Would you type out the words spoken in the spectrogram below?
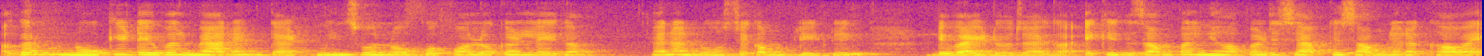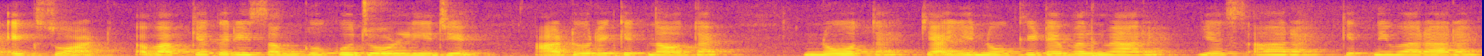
अगर वो नो के टेबल में आ रहा है दैट मीन्स वो नो को फॉलो कर लेगा, है ना? नो से कम्प्लीटली डिवाइड हो जाएगा। एक एग्ज़ाम्पल यहाँ पर जैसे आपके सामने रखा हुआ है, एक सौ आठ। अब आप क्या करिए अंकों को जोड़ लीजिए। आठ और एक कितना होता है? नो होता है। क्या ये नो की टेबल में आ रहा है? यस आ रहा है। कितनी बार आ रहा है?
